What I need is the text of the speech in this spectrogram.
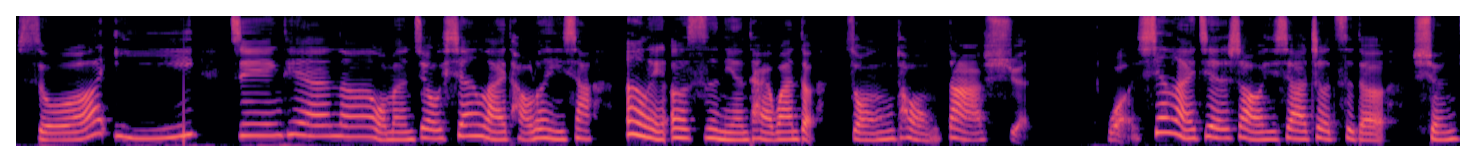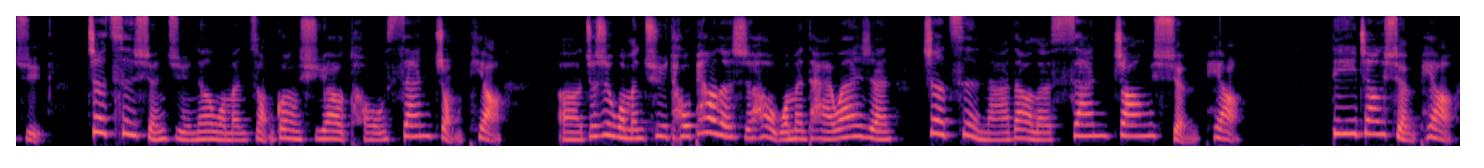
所以今天呢，我们就先来讨论一下二零二四年台湾的。总统大选，我先来介绍一下这次的选举。这次选举呢，我们总共需要投三种票，呃，就是我们去投票的时候，我们台湾人这次拿到了三张选票。第一张选票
